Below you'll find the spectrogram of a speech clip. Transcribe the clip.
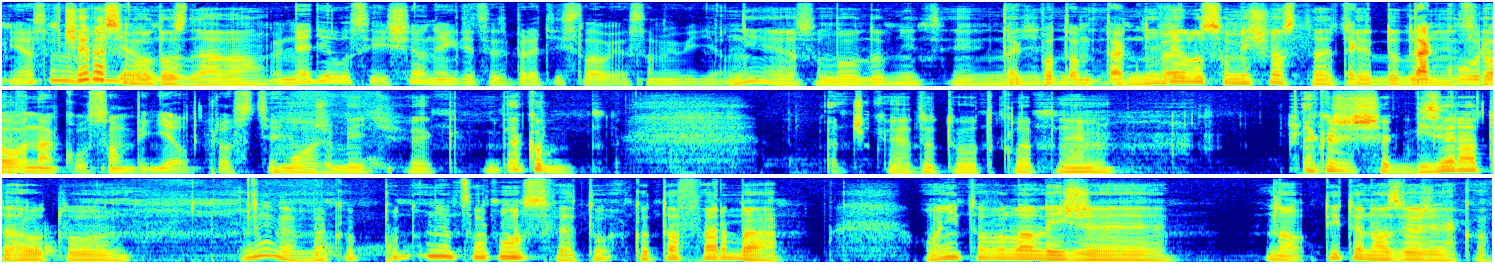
ja som Včera som videl. odozdával. V nedelu si išiel niekde cez Bratislavu, ja som ju videl. Nie, ja som bol v Dubnici. Tak Nede- potom tak- v nedelu som išiel stať Tak, do Dubnice. takú rovnakú som videl proste. Môže byť. Však. Ako... Počkaj, ja to tu odklepnem. Akože však vyzerá to auto, neviem, ako podľa mňa celkom svetu, ako tá farba. Oni to volali, že... No, ty to nazveš ako?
